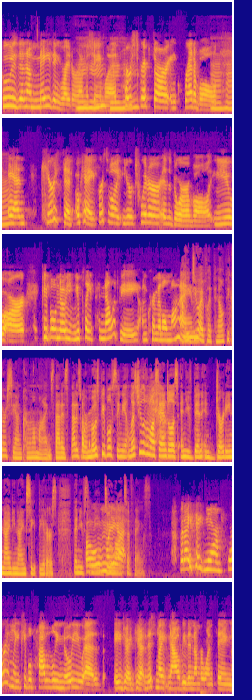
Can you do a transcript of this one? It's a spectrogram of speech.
who is an amazing writer on Mm-hmm, The Shameless. Her scripts are incredible. And Kirsten, okay, first of all, your Twitter is adorable. You are, people know you, you played Penelope on Criminal Minds. I do. I play Penelope Garcia on Criminal Minds. That is that is where most people have seen me. Unless you live in Los Angeles and you've been in dirty 99 seat theaters, then you've seen Oh me do lots God. of things. But I think more importantly, people probably know you as a gigantic. This might now be the number one thing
